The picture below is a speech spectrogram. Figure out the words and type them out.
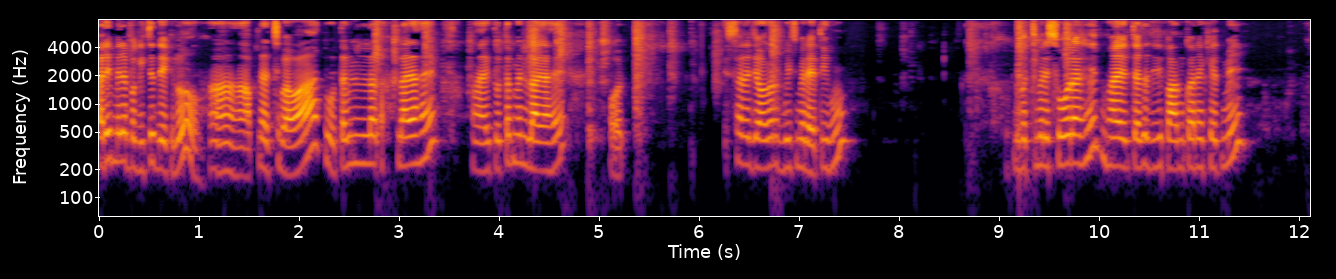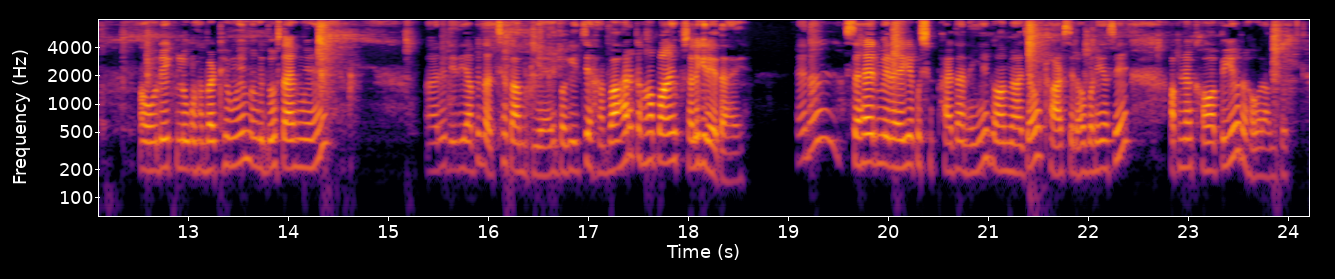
अरे मेरा बगीचा देख लो। हाँ हाँ अपने अच्छे बाबा, तोता भी लाया है। हाँ एक तोता मैंने लाया है। और सारे जानवर के बीच में रहती हूँ। बच्चे मेरे सो रहे हैं, तुम्हारे चाचा जी काम कर रहे हैं खेत में। और एक लोग वहाँ बैठे हुए हैं, मेरे दोस्त आए हुए हैं। अरे दीदी, आपने तो अच्छा काम किया है। बगीचे हाँ बाहर कहाँ पानी ही रहता है। है ना? शहर में रहेगा कुछ फ़ायदा नहीं है। गाँव में आ जाओ, ठाठ से रहो बढ़िया से। अपना खाओ, पियो, रहो आराम से।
